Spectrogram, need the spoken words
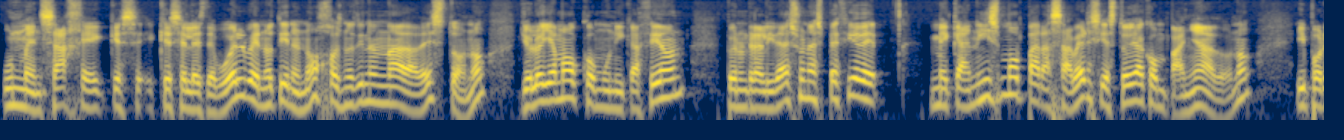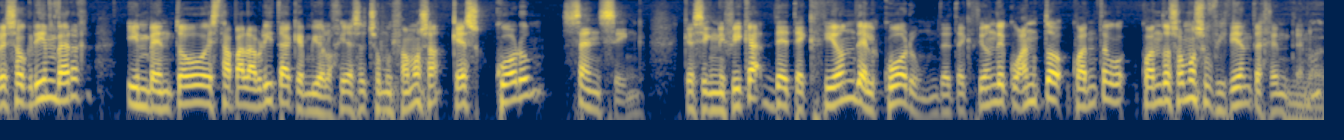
un, mensaje que se, que se, les devuelve, no tienen ojos, no tienen nada de esto, ¿no? Yo lo he llamado comunicación, pero en realidad es una especie de mecanismo para saber si estoy acompañado, ¿no? Y por eso Greenberg inventó esta palabrita que en biología se ha hecho muy famosa, que es quorum sensing, que significa detección del quórum, detección de cuánto, cuánto, cuándo somos suficiente gente, ¿no?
